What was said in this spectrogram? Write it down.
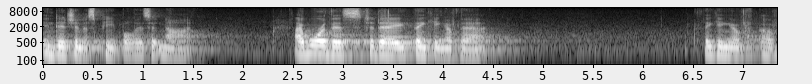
indigenous people, is it not? I wore this today thinking of that, thinking of, of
